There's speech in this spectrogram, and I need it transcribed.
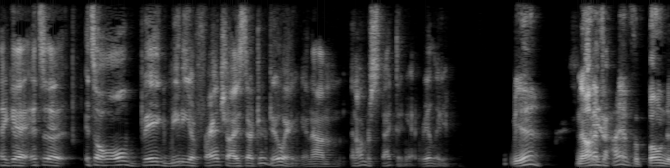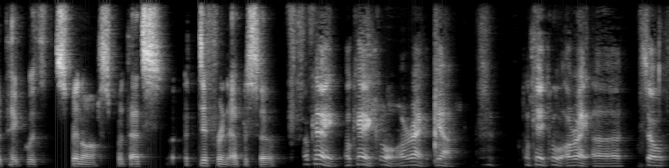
like a, it's a it's a whole big media franchise that they're doing, and I'm and I'm respecting it really. Yeah. No, So, I, have, yeah. I have a bone to pick with spin-offs, but that's a different episode. Okay. Okay. Cool. All right. Yeah. Okay. Cool. All right. Uh. So.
